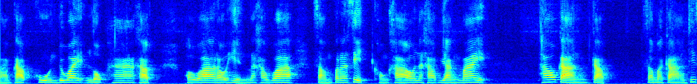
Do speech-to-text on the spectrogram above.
3 ครับ คูณด้วยลบ 5 ครับ เพราะว่าเราเห็นนะครับว่าสัมประสิทธิ์ของเขานะครับ ยังไม่เท่ากันกับสมการที่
